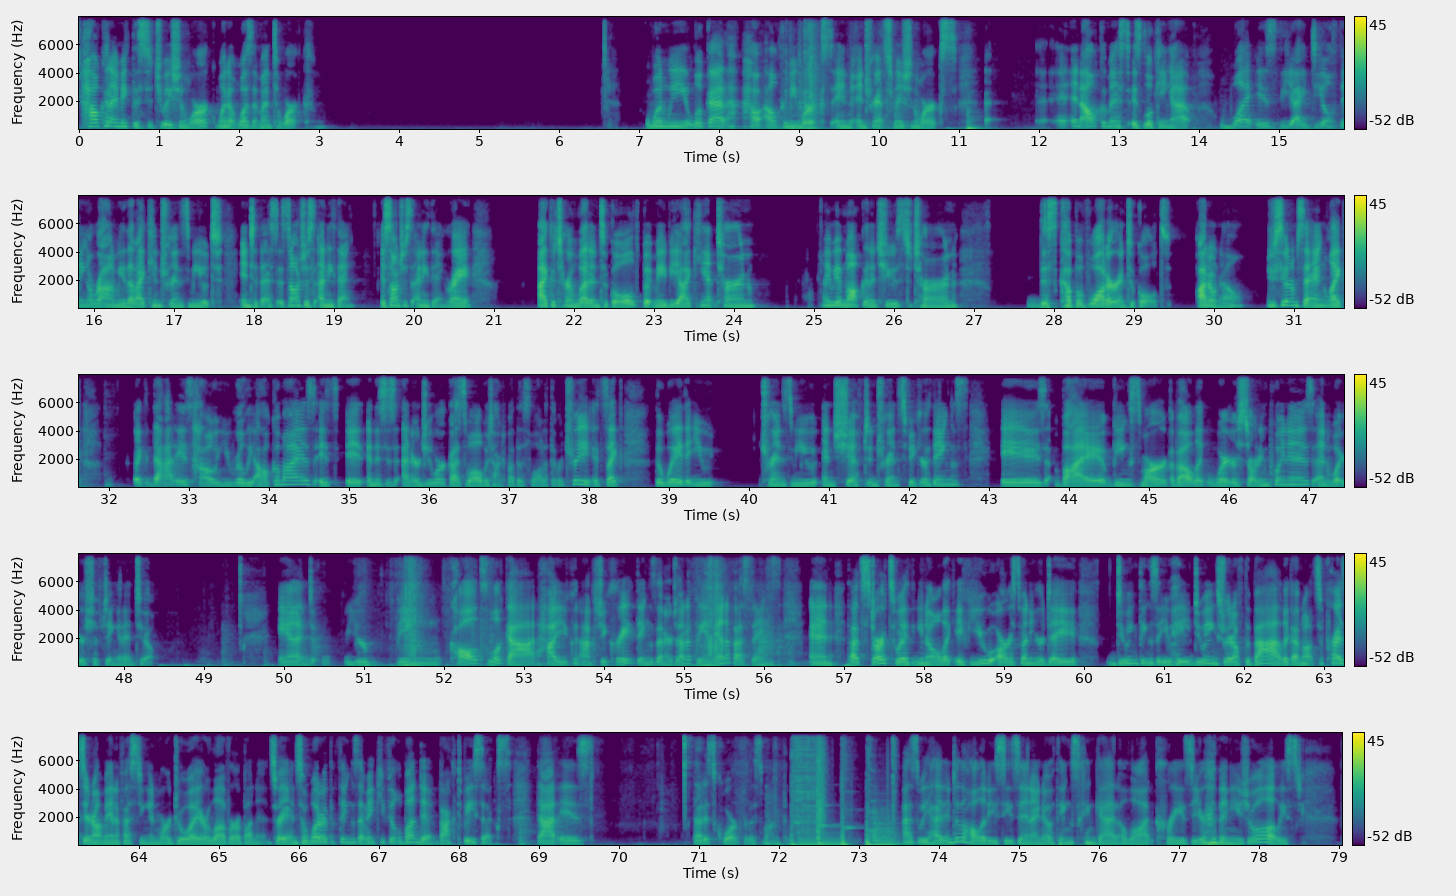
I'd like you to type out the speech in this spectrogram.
how can I make this situation work when it wasn't meant to work? When we look at how alchemy works and, and transformation works, an alchemist is looking at what is the ideal thing around me that I can transmute into this. It's not just anything. It's not just anything, right? I could turn lead into gold, but maybe I can't turn, maybe I'm not going to choose to turn this cup of water into gold. I don't know. Do you see what I'm saying? Like, like that is how you really alchemize it's it and this is energy work as well we talked about this a lot at the retreat it's like the way that you transmute and shift and transfigure things is by being smart about like where your starting point is and what you're shifting it into and you're being called to look at how you can actually create things energetically and manifest things. And that starts with, you know, like if you are spending your day doing things that you hate doing straight off the bat, like I'm not surprised you're not manifesting in more joy or love or abundance, right? And so what are the things that make you feel abundant? Back to basics. That is that is core for this month. As we head into the holiday season, I know things can get a lot crazier than usual, at least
